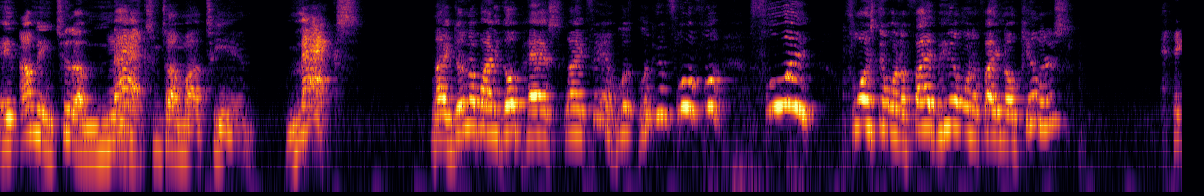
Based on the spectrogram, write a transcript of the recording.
And I mean, to the max, we talking about ten max. Like, don't nobody go past like fam. Look, look at Floyd. Floyd, Floyd, Floyd still want to fight, but he don't want to fight no killers. yeah,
